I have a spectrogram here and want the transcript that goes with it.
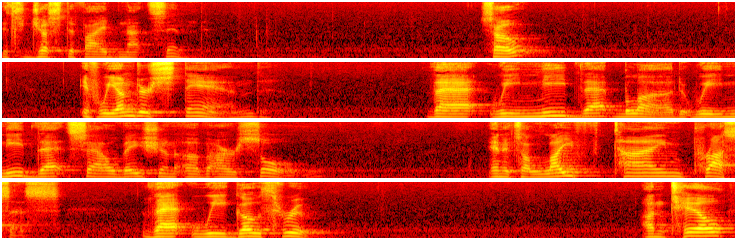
It's justified, not sinned. So, if we understand that we need that blood, we need that salvation of our soul, and it's a lifetime process that we go through until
